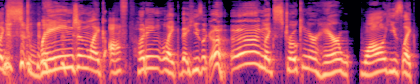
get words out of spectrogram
like strange and like off-putting like that he's like uh, uh, and like stroking her hair while he's like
